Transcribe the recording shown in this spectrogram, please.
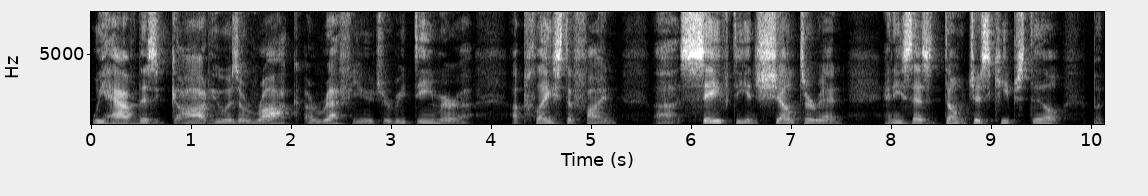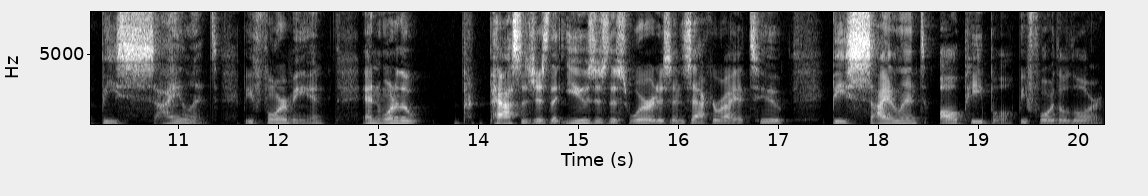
We have this God who is a rock, a refuge, a redeemer, a, a place to find uh, safety and shelter in. And he says, Don't just keep still, but be silent before me. And, and one of the passages that uses this word is in Zechariah 2 Be silent, all people, before the Lord,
